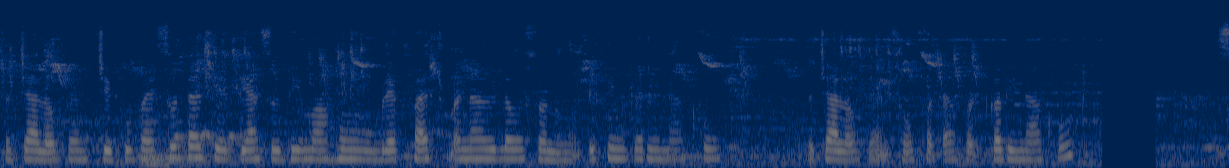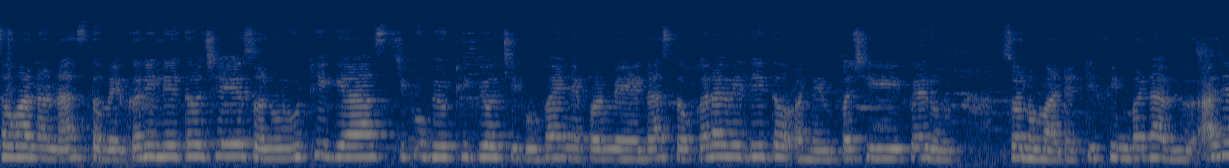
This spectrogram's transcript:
તો ચાલો ફ્રેન્ડ ચીકુભાઈ સૂતા છે ત્યાં સુધીમાં હું બ્રેકફાસ્ટ બનાવી લઉં, સોનું ટિફિન કરી નાખું. તો ચાલો ફ્રેન્ડ હું ફટાફટ કરી નાખું. સવારનો નાસ્તો મેં કરી લીધો છે. સોનું ઉઠી ગયા, ચીકુ બી ઉઠી ગયો. ચીકુભાઈને પણ મેં નાસ્તો કરાવી દીધો અને પછી કર્યું સોનું માટે ટિફિન બનાવ્યું. આજે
